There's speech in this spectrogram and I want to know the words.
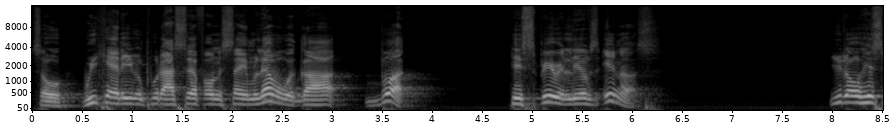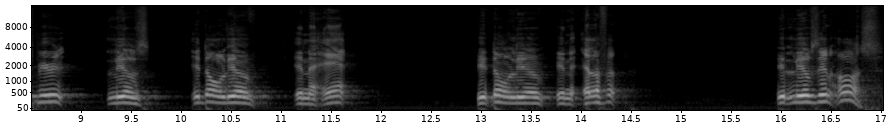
So we can't even put ourselves on the same level with God, but His Spirit lives in us. You know, His Spirit lives, it don't live in the ant, it don't live in the elephant, it lives in us.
